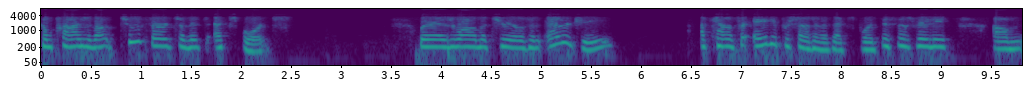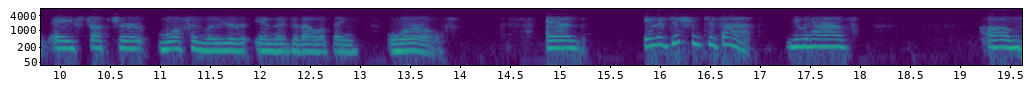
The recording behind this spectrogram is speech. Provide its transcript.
comprise about two-thirds of its exports, whereas raw materials and energy account for 80% of its exports. This is really um, a structure more familiar in the developing world. And in addition to that, you have um,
